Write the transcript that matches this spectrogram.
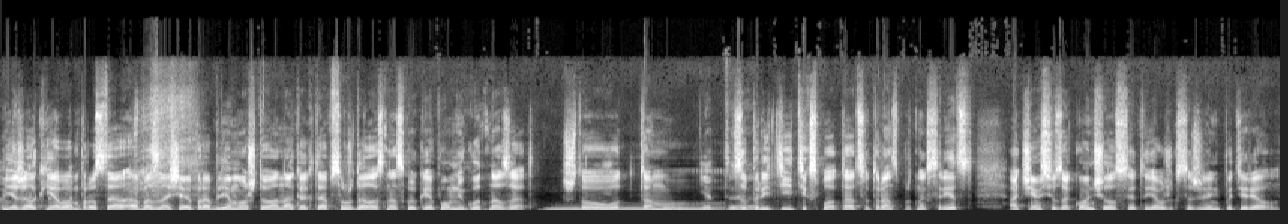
мне жалко, я вам просто обозначаю проблему, что она как-то обсуждалась, насколько я помню, год назад. Что вот там Нет, э, запретить эксплуатацию транспортных средств, а чем все закончилось, это я уже, к сожалению, потерял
